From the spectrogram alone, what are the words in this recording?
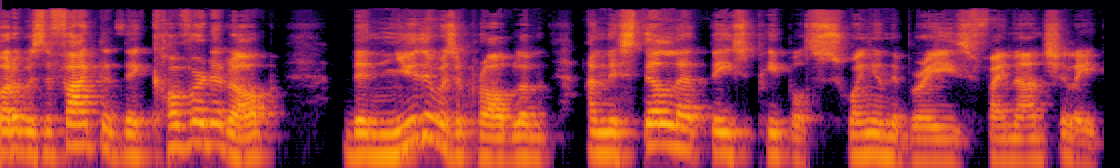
but it was the fact that they covered it up. They knew there was a problem and they still let these people swing in the breeze financially.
